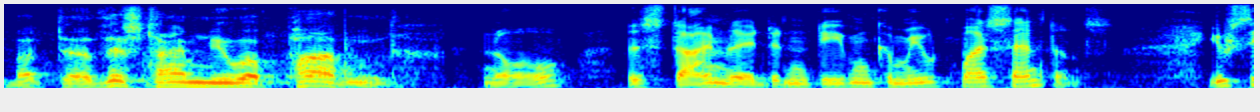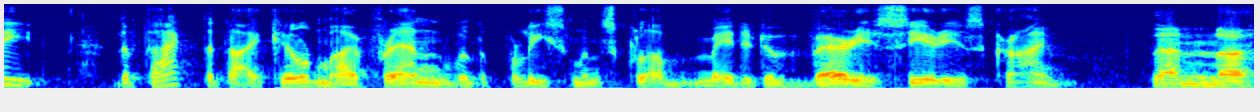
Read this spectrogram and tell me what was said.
But uh, this time you were pardoned. No, this time they didn't even commute my sentence. You see, the fact that I killed my friend with a policeman's club made it a very serious crime. Then, uh,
